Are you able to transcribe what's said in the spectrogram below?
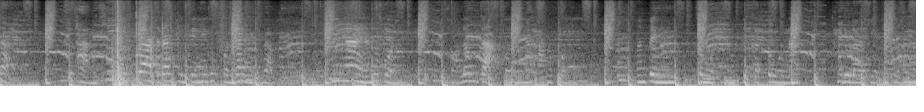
จากสถานที่เพื่อจะได้พรีเซนต์ให้ทุกคนได้เห็นแบบง่ายๆนะทุกคนขอเริ่มจากตัวนี้นะคะทุกคน มันเป็นสมุดหนังสือการ์ตูนนะให้ดูรายละเอียดดีเทลข้างใน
